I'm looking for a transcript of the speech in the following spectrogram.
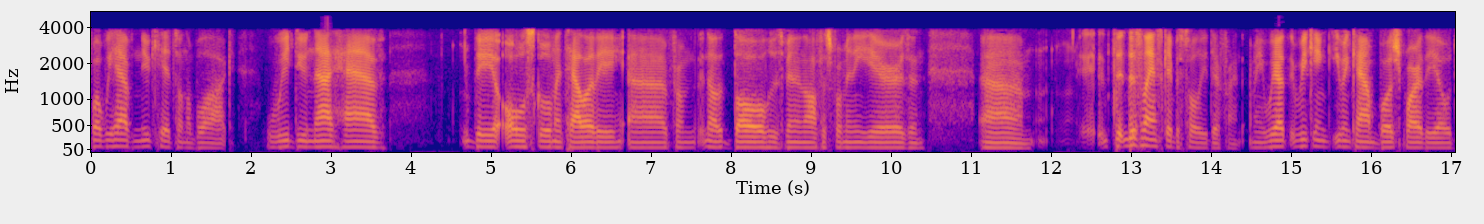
but we have new kids on the block. We do not have the old school mentality uh from you know Dole who's been in office for many years and um th- this landscape is totally different. I mean, we have we can even count Bush part of the old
